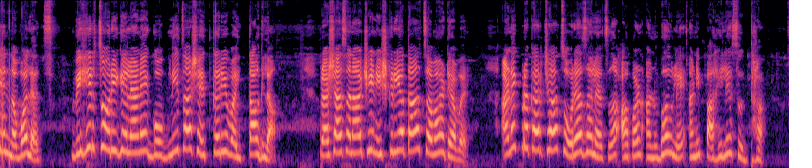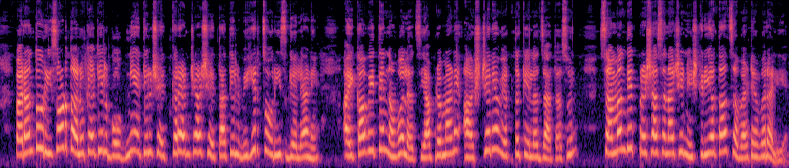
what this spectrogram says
ते नवलच. विहीर चोरी गेल्याने गोबनीचा शेतकरी वैतागला. प्रशासनाची निष्क्रियता चव्हाट्यावर. अनेक प्रकारच्या चोऱ्या झाल्याचं आपण अनुभवले आणि पाहिले सुद्धा. परंतु रिसोड तालुक्यातील गोबनी येथील शेतकऱ्यांच्या शेतातील विहीर चोरीस गेल्याने ऐकावे ते नवलच याप्रमाणे आश्चर्य व्यक्त केलं जात असून संबंधित प्रशासनाची निष्क्रियता चव्हाट्यावर आली आहे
